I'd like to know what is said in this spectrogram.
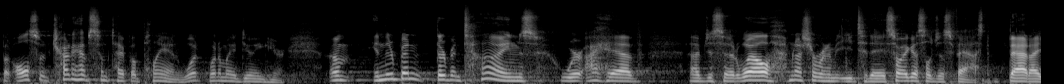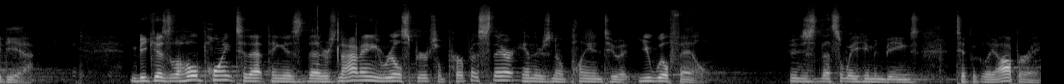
but also try to have some type of plan. What what am I doing here? Um, and there've been there've been times where I have I've just said, well, I'm not sure what I'm going to eat today, so I guess I'll just fast. Bad idea. Because the whole point to that thing is that there's not any real spiritual purpose there, and there's no plan to it. You will fail. Just, that's the way human beings typically operate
